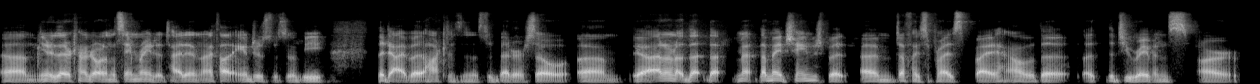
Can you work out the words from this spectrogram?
Um, you know, they're kind of going in the same range at tight end. I thought Andrews was going to be the guy, but Hockenson has been better. So um, yeah, I don't know that that that may change, but I'm definitely surprised by how the uh, the two Ravens are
